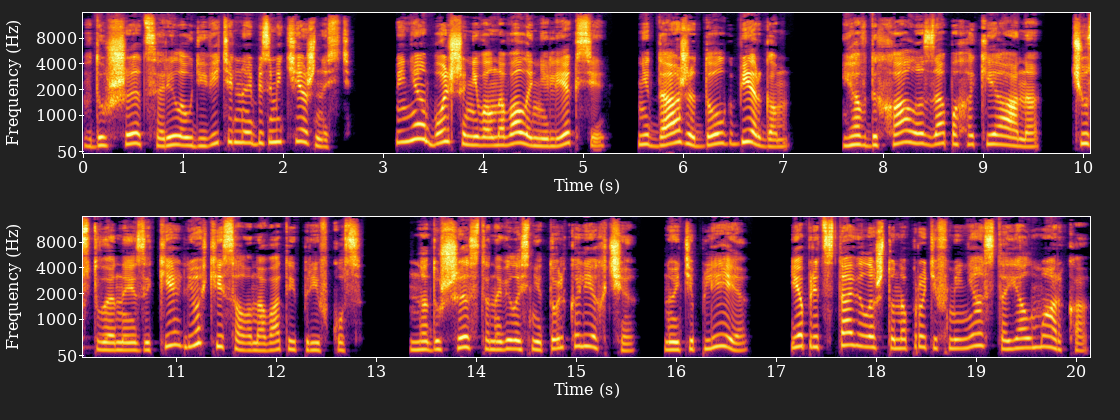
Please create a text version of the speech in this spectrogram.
В душе царила удивительная безмятежность. Меня больше не волновала ни Лекси, ни даже долг Бергом. Я вдыхала запах океана, чувствуя на языке легкий солоноватый привкус. На душе становилось не только легче, но и теплее. Я представила, что напротив меня стоял Марко,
